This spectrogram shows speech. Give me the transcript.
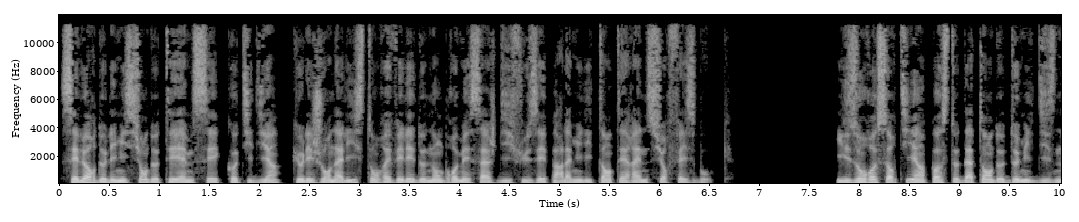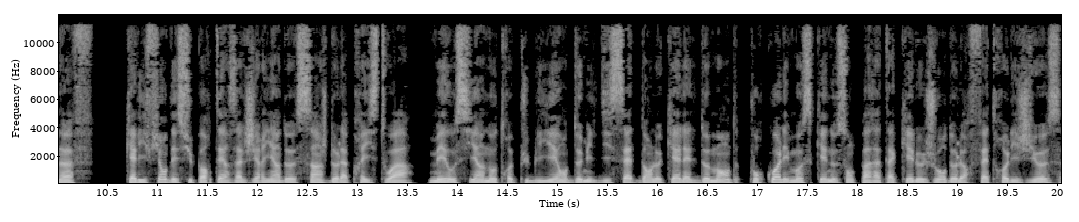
C'est lors de l'émission de TMC Quotidien que les journalistes ont révélé de nombreux messages diffusés par la militante RN sur Facebook. Ils ont ressorti un post datant de 2019, qualifiant des supporters algériens de singes de la préhistoire, mais aussi un autre publié en 2017 dans lequel elle demande pourquoi les mosquées ne sont pas attaquées le jour de leur fête religieuse,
